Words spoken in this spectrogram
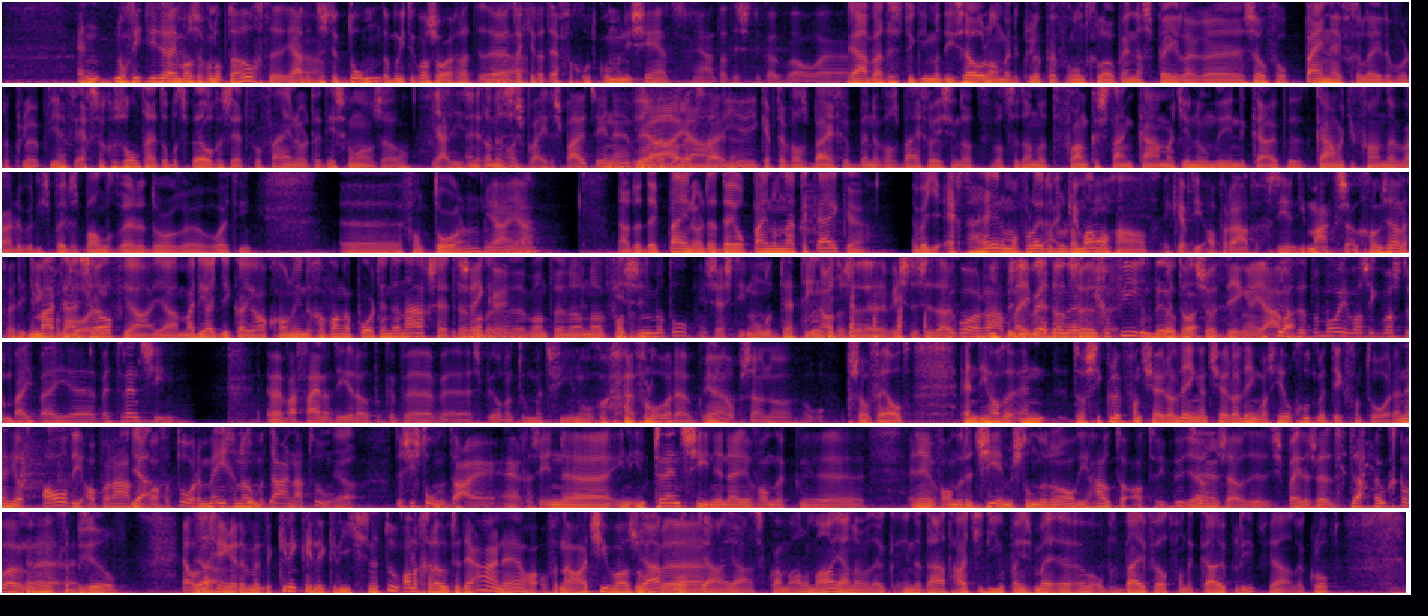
en nog niet iedereen was ervan op de hoogte. Ja, dat is natuurlijk dom. Dan moet je natuurlijk wel zorgen dat, eh, Ja. dat je dat even goed communiceert. Ja, dat is natuurlijk ook wel. eh, Ja, maar het is natuurlijk iemand die zo lang bij de club heeft rondgelopen en als speler eh, zoveel pijn heeft geleden voor de club. Die heeft echt zijn gezondheid op het spel gezet voor Feyenoord. Dat is gewoon zo. ja, die en zetten dan er is bij de spuit in, hè? Voor Ja, de ja die- ik heb er wel eens bij, ben er wel eens bij geweest in dat wat ze dan het Frankenstein-kamertje noemden in de Kuip. Het kamertje van waar de, die spelers behandeld werden door, hoe heet die? Van Toorn. Ja, ja. Nou, dat deed pijn hoor. Dat deed al pijn om naar te kijken. Dan werd je echt helemaal volledig Ja, door de mangel die- gehaald. Ik heb die apparaten gezien. Die maakten ze ook gewoon zelf, hè? Die, Die maakte hij zelf, ja, ja. Maar die, die kan je ook gewoon in de gevangenpoort in Den Haag zetten. Zeker. Want, eh, want eh, dan eh, valt er niemand op. In 1613 hadden ze, wisten ze daar ook wel raad mee met dat, soort, met dat soort dingen. Ja, Ja. wat het mooie was, ik was toen bij, bij, eh bij waar Feyenoord de Europa Cup eh, eh, speelde en toen met 4-0 verloren ook eh, Ja. op zo'n eh, op zo'n veld. En die hadden en dat was die club van Tjöderling. En Tjöderling was heel goed met Dick van Toren. En die had al die apparaten Ja. van Van Toren meegenomen daar naartoe. Ja. Dus die stonden daar ergens in, eh in, in Trent zien in een of andere, eh, in een of andere gym stonden dan al die houten attributen Ja. en zo. De, die spelers werden daar ook gewoon eh, Gedrild. Ja, want ze gingen er met de knik in de knietjes naartoe. Alle grote der aarde, hè? of het nou Hachi was Ja, of... klopt. eh, Ja, ja, ze kwamen allemaal. Ja, nou, inderdaad, je die opeens mee, eh, op het bijveld van de Kuip liep. Ja, dat klopt.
